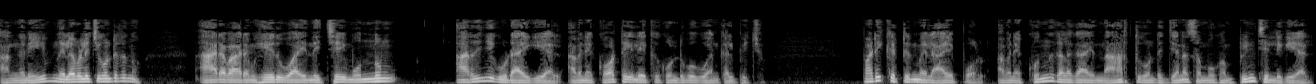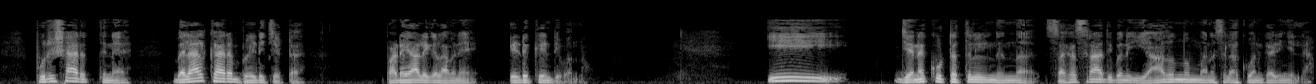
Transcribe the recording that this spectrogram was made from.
അങ്ങനെയും നിലവിളിച്ചുകൊണ്ടിരുന്നു. ആരവാരം ഹേതുവായി നിശ്ചയം ഒന്നും അറിഞ്ഞുകൂടായികയാൽ അവനെ കോട്ടയിലേക്ക് കൊണ്ടുപോകുവാൻ കൽപ്പിച്ചു. പടിക്കെട്ടിന്മേലായപ്പോൾ അവനെ കൊന്നുകളക എന്നാർത്തുകൊണ്ട് ജനസമൂഹം പിൻചെല്ലുകയാൽ പുരുഷാരത്തിന് ബലാത്കാരം പേടിച്ചിട്ട് പടയാളികൾ അവനെ എടുക്കേണ്ടി വന്നു. ഈ ജനക്കൂട്ടത്തിൽ നിന്ന് സഹസ്രാധിപന് യാതൊന്നും മനസ്സിലാക്കുവാൻ കഴിഞ്ഞില്ല.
